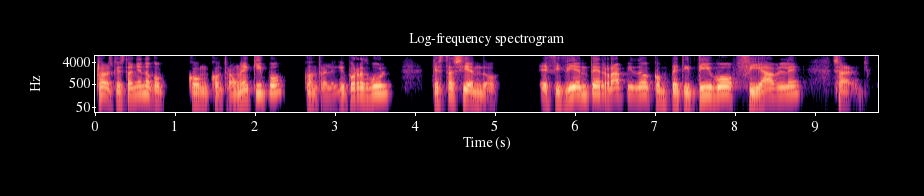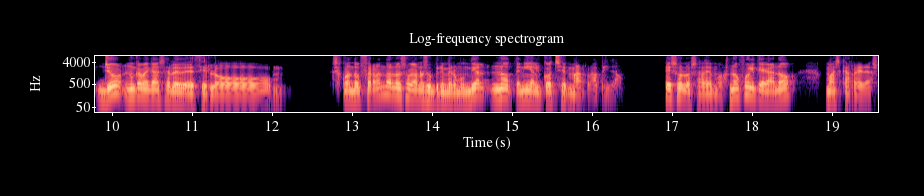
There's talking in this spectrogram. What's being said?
claro, es que están yendo con- con- contra un equipo, contra el equipo Red Bull, que está siendo eficiente, rápido, competitivo, fiable. O sea, yo nunca me cansaré de decirlo. Cuando Fernando Alonso ganó su primer mundial, no tenía el coche más rápido. Eso lo sabemos. No fue el que ganó más carreras,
